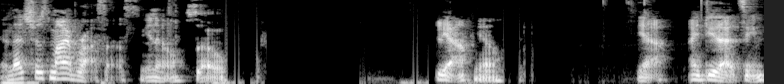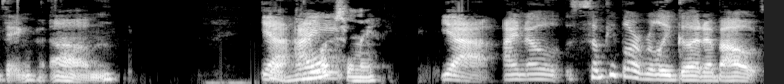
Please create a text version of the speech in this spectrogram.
And that's just my process, you know. So Yeah. Yeah. Yeah. I do that same thing. Um, yeah. it I, works for me. Yeah, I know some people are really good about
